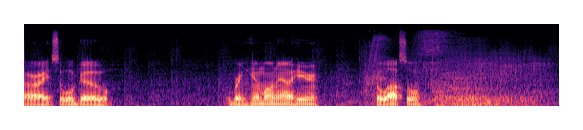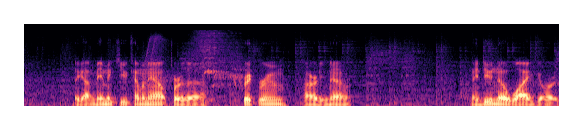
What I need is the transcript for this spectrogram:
Alright, so we'll go... We'll bring him on out here. Coalossal. They got Mimikyu coming out for the Trick Room. I already know. They do know Wide Guard.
